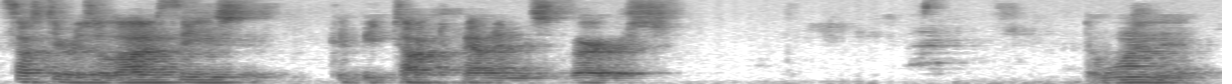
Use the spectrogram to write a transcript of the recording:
I thought there was a lot of things that could be talked about in this verse. The one that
